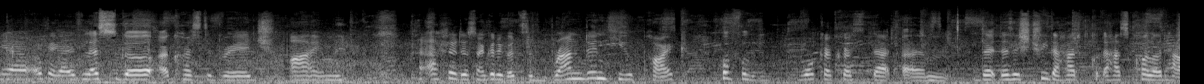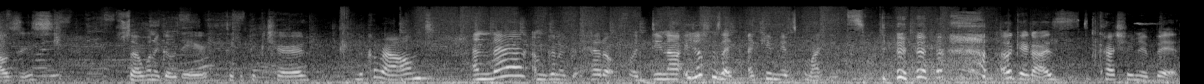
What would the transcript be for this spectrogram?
Yeah, okay guys, let's go across the bridge. I'm after this i'm gonna go to brandon hill park. Hopefully walk across that um the, there's a street that had that has colored houses. So i want to go there take a picture look around and then i'm gonna head up for dinner. It just feels like i came here to come and eat. Okay guys catch you in a bit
